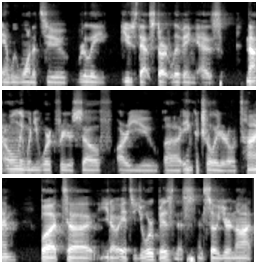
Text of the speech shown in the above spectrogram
and we wanted to really use that start living as not only when you work for yourself are you uh, in control of your own time but uh, you know it's your business and so you're not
